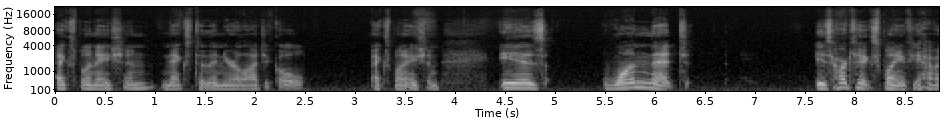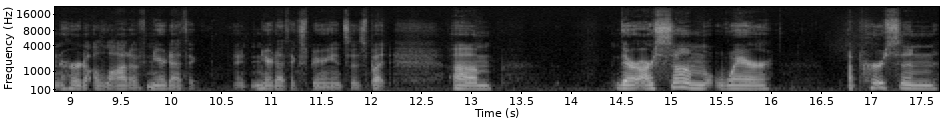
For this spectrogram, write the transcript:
explanation, next to the neurological explanation, is one that is hard to explain if you haven't heard a lot of near death near death experiences. But um, there are some where a person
